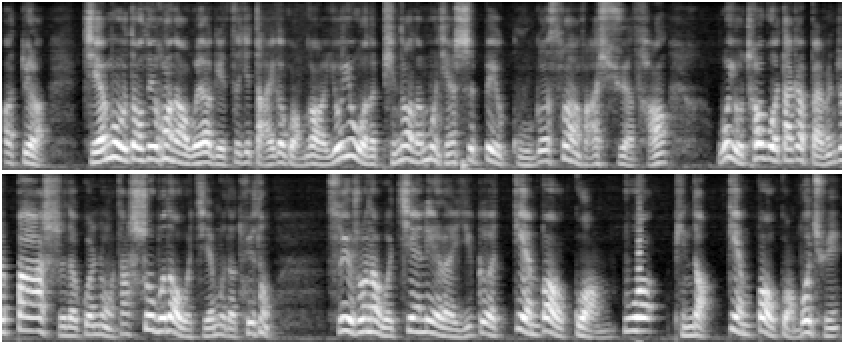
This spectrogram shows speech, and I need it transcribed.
啊，对了。节目到最后呢，我要给自己打一个广告。由于我的频道呢目前是被谷歌算法雪藏，我有超过大概百分之八十的观众他收不到我节目的推送，所以说呢，我建立了一个电报广播频道，电报广播群，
